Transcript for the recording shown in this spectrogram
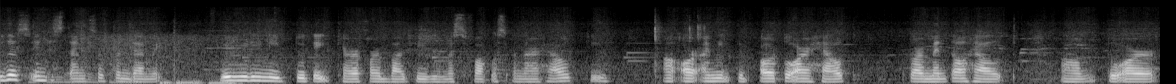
Because in these times of pandemic, we really need to take care of our body. We must focus on our healthy, uh, or I mean, to, or to our health, to our mental health, um, to our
